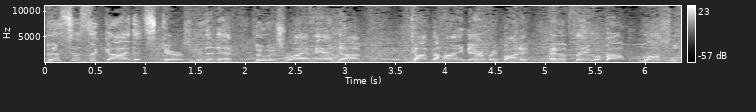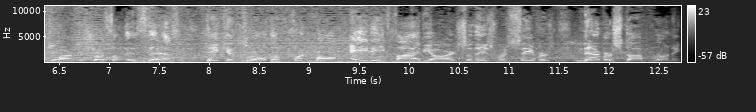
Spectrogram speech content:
this is the guy that scares me to death. Threw his right hand up got behind everybody. And the thing about Russell, Jamarcus Russell, is this. He can throw the football 85 yards, so these receivers never stop running.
